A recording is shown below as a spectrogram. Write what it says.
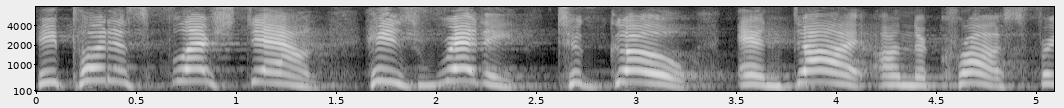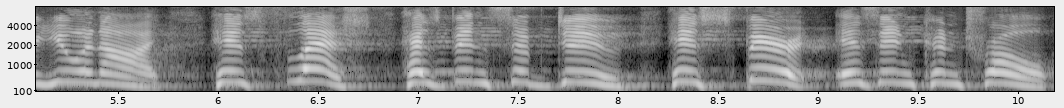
He put his flesh down. He's ready to go and die on the cross for you and I. His flesh has been subdued, his spirit is in control.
